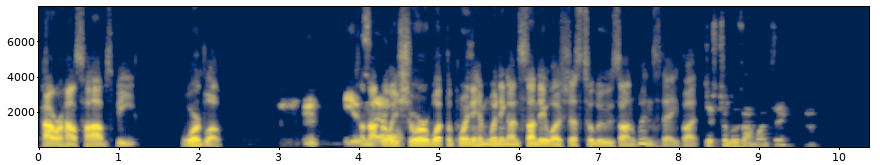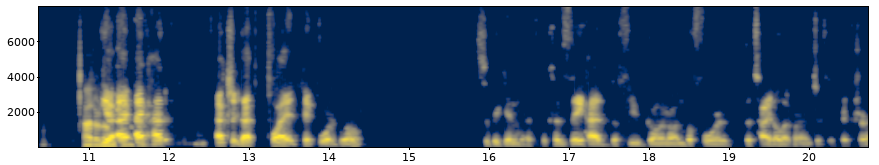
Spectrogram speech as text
Powerhouse Hobbs beat Wardlow. hmm He is So I'm not really sure what the point of him winning on Sunday was, just to lose on Wednesday. But Just to lose on Wednesday. I don't know. Yeah, I, I had actually that's why I picked Wardlow to begin with because they had the feud going on before the title ever entered the picture,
